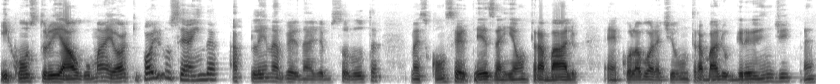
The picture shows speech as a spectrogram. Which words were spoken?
e construir algo maior, que pode não ser ainda a plena verdade absoluta, mas com certeza aí é um trabalho é, colaborativo, um trabalho grande, né?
